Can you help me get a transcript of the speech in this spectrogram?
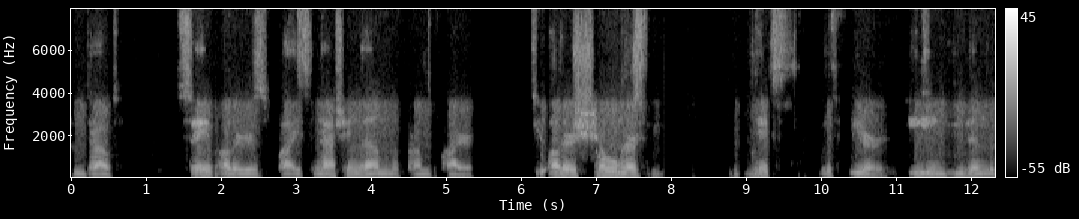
who doubt. Save others by snatching them from the fire. To others, show mercy. Mixed with fear, eating even the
